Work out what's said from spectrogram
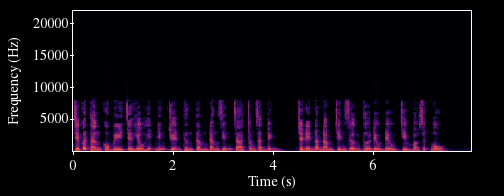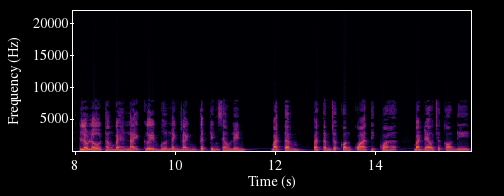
chỉ có thằng cô Bi chưa hiểu hết những chuyện thương tâm đang diễn ra trong gia đình, cho nên nó nằm trên giường thở đều đều chìm vào giấc ngủ. Lâu lâu thằng bé lại cười mưa lanh lảnh cất tiếng reo lên. Bà Tâm, bà Tâm cho con quà thích quá, bà đeo cho con đi.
